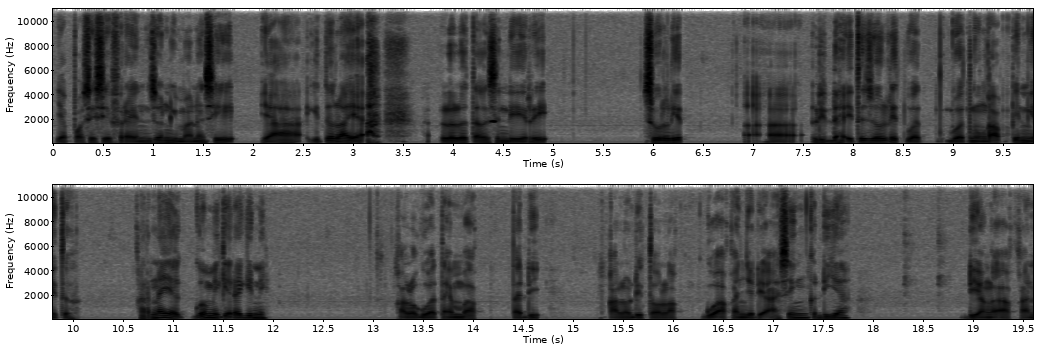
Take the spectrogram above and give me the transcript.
Ya posisi friendzone gimana sih? Ya gitulah ya. Lu, lu tahu sendiri. Sulit. Uh, lidah itu sulit buat buat ngungkapin gitu. Karena ya gue mikirnya gini kalau gue tembak tadi kalau ditolak gue akan jadi asing ke dia. Dia nggak akan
